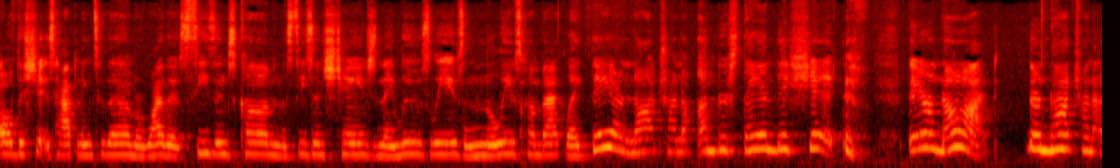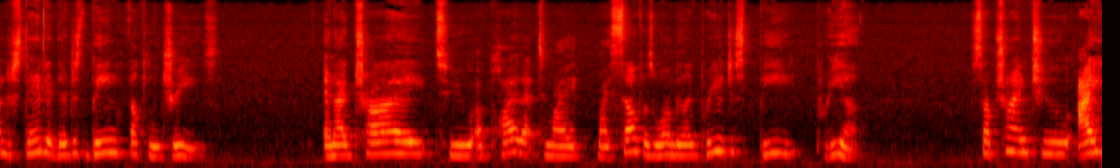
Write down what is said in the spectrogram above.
all this shit is happening to them or why the seasons come and the seasons change and they lose leaves and then the leaves come back like they are not trying to understand this shit. they are not. They're not trying to understand it. They're just being fucking trees. And I try to apply that to my myself as well and be like, Bria, just be Bria. Stop trying to I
